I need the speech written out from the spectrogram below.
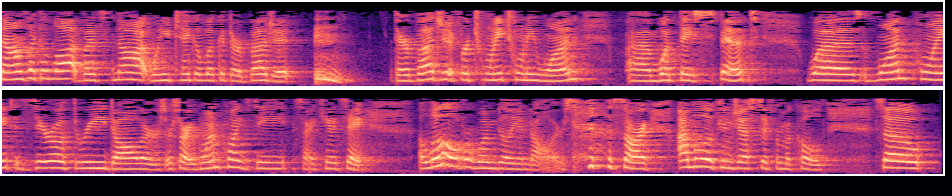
Sounds like a lot, but it's not when you take a look at their budget. their budget for 2021, um, what they spent was 1.03 dollars, or sorry, 1. Z, sorry, I can't even say it, a little over 1 billion dollars. sorry, I'm a little congested from a cold. So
